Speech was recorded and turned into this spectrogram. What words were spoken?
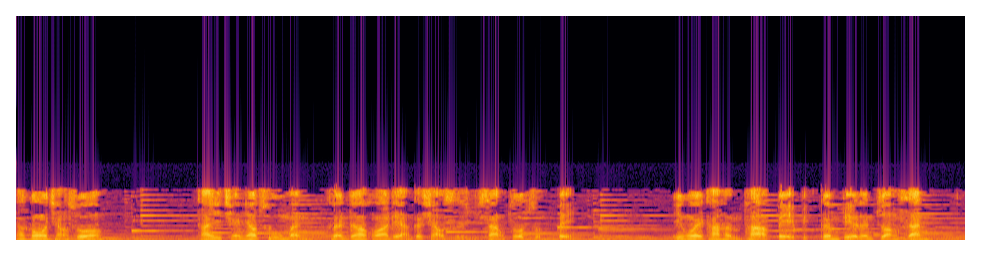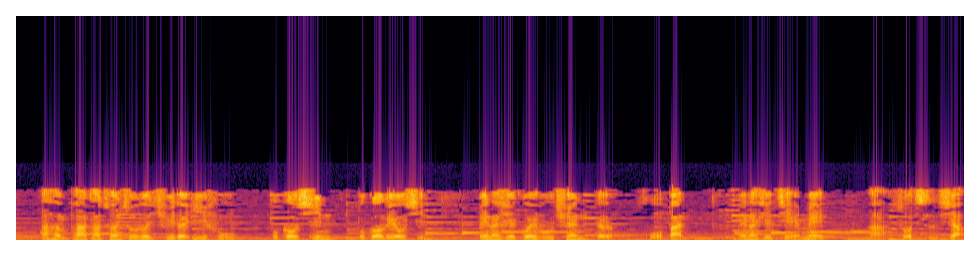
他跟我讲说，他以前要出门，可能都要花两个小时以上做准备，因为他很怕被跟别人撞衫。他很怕，他穿出去的衣服不够新、不够流行，被那些贵妇圈的伙伴、被那些姐妹啊所耻笑。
